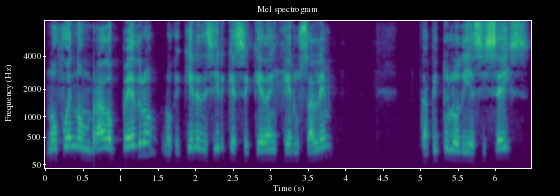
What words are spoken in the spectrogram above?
no fue nombrado Pedro, lo que quiere decir que se queda en Jerusalén. Capítulo 16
